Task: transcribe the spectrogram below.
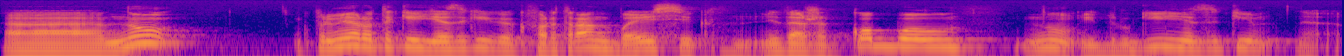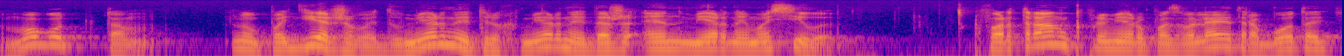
А, ну, к примеру, такие языки, как Fortran Basic и даже COBOL, ну и другие языки, э, могут там, ну, поддерживать двумерные, трехмерные, даже n-мерные массивы. Fortran, к примеру, позволяет работать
